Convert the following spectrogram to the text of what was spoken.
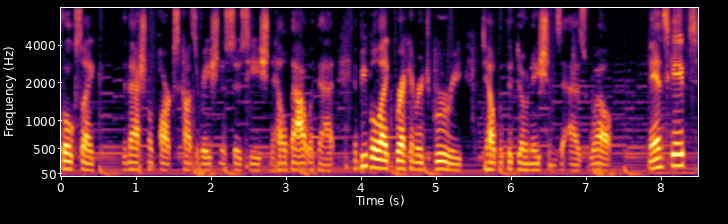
folks like the National Parks Conservation Association to help out with that, and people like Breckenridge Brewery to help with the donations as well. Manscaped,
